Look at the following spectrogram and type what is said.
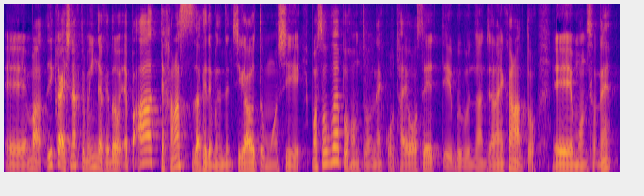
えー、まあ理解しなくてもいいんだけどやっぱあーって話すだけでも全然違うと思うし、まあ、そこがやっぱ本当ねこう多様性っていう部分なんじゃないかなと、え、思うんですよね。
